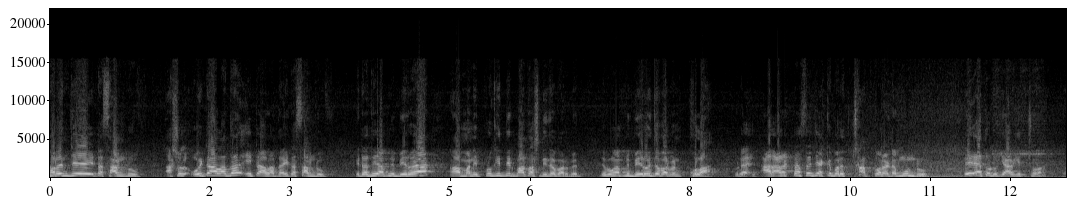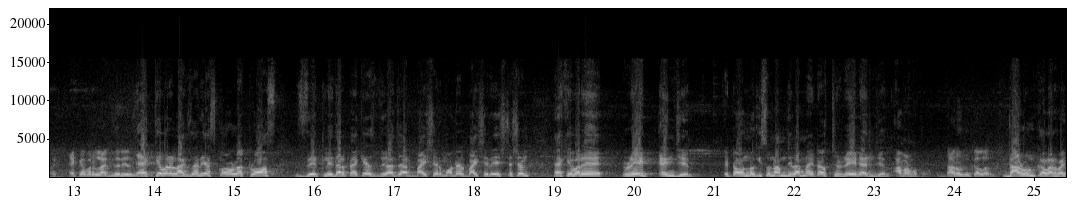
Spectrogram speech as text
ধরেন যে এটা সানরুফ। আসলে ওইটা আলাদা এটা আলাদা এটা সানরুফ। এটা দিয়ে আপনি বের আহ, মানে প্রকৃতির বাতাস নিতে পারবেন এবং আপনি বের হইতে পারবেন খোলা। ওটা আর আরেকটা আছে যে একেবারে ছাদ করা এটা মুন রুফ এই এতটুকু আর কিচ্ছু না। একেবারে লাক্সারিয়াস একেবারে luxurious Corolla Cross Z leather package দুই হাজার বাইশের মডেল বাইশের রেজিস্ট্রেশন একেবারে রেড অ্যাঞ্জেল এটা অন্য কিছু নাম দিলাম না এটা হচ্ছে রেড অ্যাঞ্জেল আমার মতো। দারুণ কালার দারুণ কালার ভাই।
